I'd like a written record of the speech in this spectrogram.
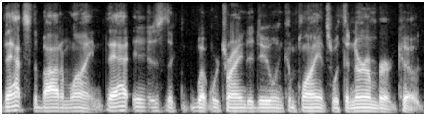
That's the bottom line. That is the what we're trying to do in compliance with the Nuremberg Code.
